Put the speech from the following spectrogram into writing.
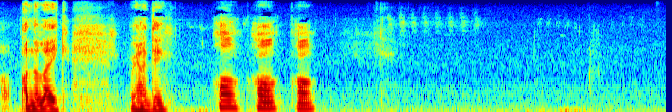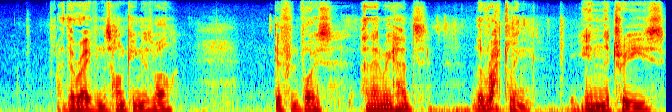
on the lake. We had the honk honk honk the ravens honking as well, different voice. And then we had the rattling in the trees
